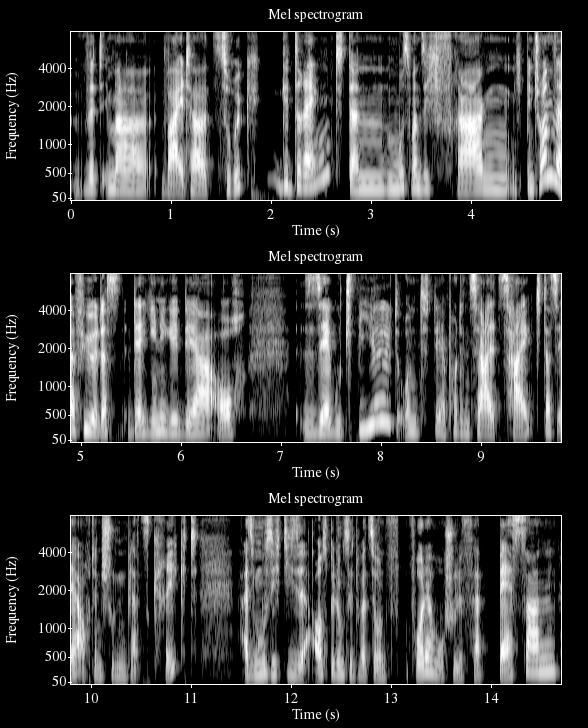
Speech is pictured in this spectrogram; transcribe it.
wird immer weiter zurückgedrängt. Dann muss man sich fragen, ich bin schon dafür, dass derjenige, der auch sehr gut spielt und der Potenzial zeigt, dass er auch den Studienplatz kriegt. Also muss ich diese Ausbildungssituation vor der Hochschule verbessern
